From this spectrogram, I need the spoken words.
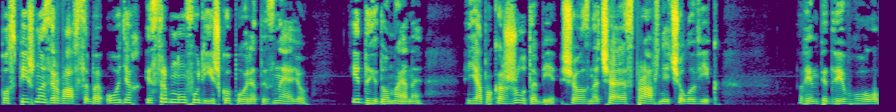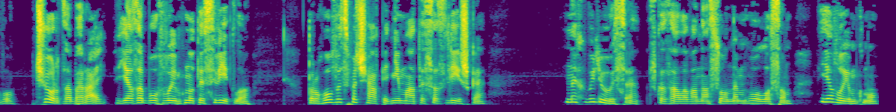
поспішно зірвав себе одяг і стрибнув у ліжко поряд із нею. Іди до мене, я покажу тобі, що означає справжній чоловік. Він підвів голову. Чорт забирай, я забув вимкнути світло. Торговець почав підніматися з ліжка. Не хвилюйся, сказала вона сонним голосом, я вимкну.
